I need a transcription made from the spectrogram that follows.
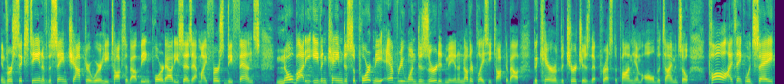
In verse 16 of the same chapter, where he talks about being poured out, he says, At my first defense, nobody even came to support me. Everyone deserted me. In another place, he talked about the care of the churches that pressed upon him all the time. And so, Paul, I think, would say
